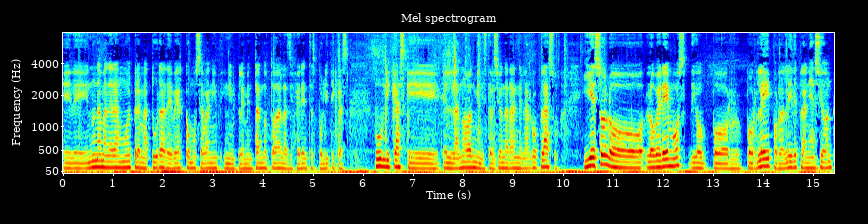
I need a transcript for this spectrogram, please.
eh, de- en una manera muy prematura de ver cómo se van im- implementando todas las diferentes políticas públicas que la nueva administración hará en el largo plazo. Y eso lo, lo veremos, digo, por, por ley, por la ley de planeación.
